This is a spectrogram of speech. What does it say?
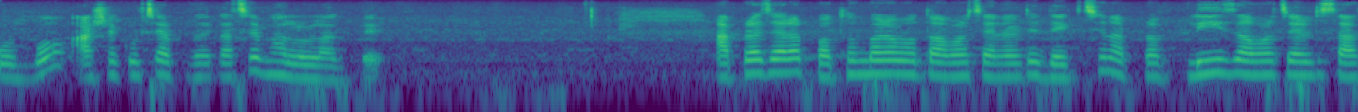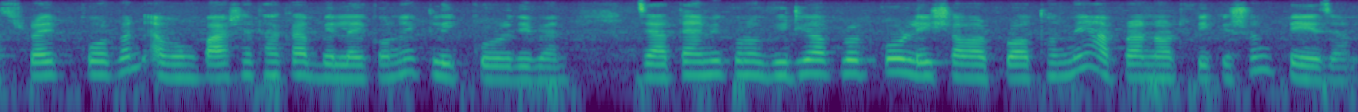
করব। আশা করছি আপনাদের কাছে ভালো লাগবে। আপনারা যারা প্রথমবারের মতো আমার চ্যানেলটি দেখছেন, আপনারা প্লিজ আমার চ্যানেলটি সাবস্ক্রাইব করবেন এবং পাশে থাকা বেলাইকনে ক্লিক করে দিবেন, যাতে আমি কোনো ভিডিও আপলোড করলেই সবার প্রথমে আপনারা নোটিফিকেশন পেয়ে যান।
